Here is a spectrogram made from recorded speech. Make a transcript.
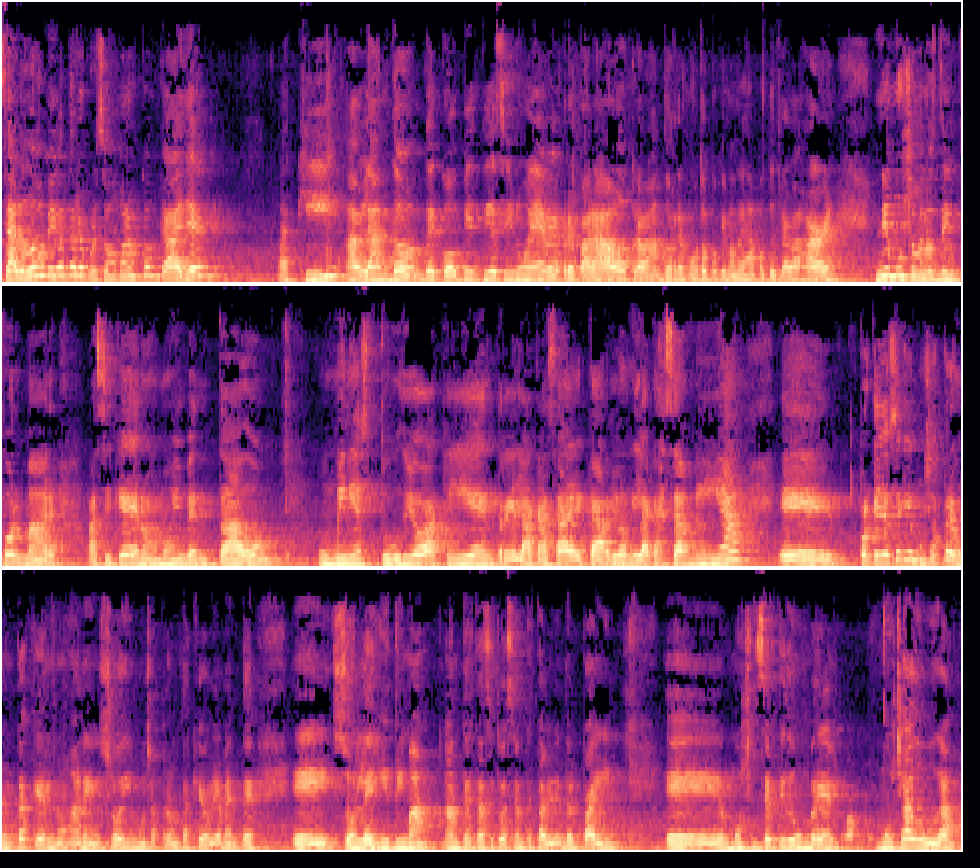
Saludos amigos de Recursos Humanos con Calle, aquí hablando de COVID-19, preparados, trabajando remoto porque no dejamos de trabajar, ni mucho menos de informar, así que nos hemos inventado un mini estudio aquí entre la casa de Carlos y la casa mía. Eh, porque yo sé que hay muchas preguntas que nos han hecho y muchas preguntas que obviamente eh, son legítimas ante esta situación que está viviendo el país. Eh, mucha incertidumbre, mucha duda.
